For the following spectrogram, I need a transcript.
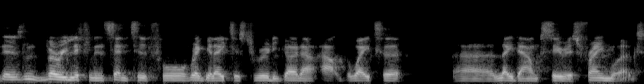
there's very little incentive for regulators to really go out, out of the way to uh, lay down serious frameworks.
